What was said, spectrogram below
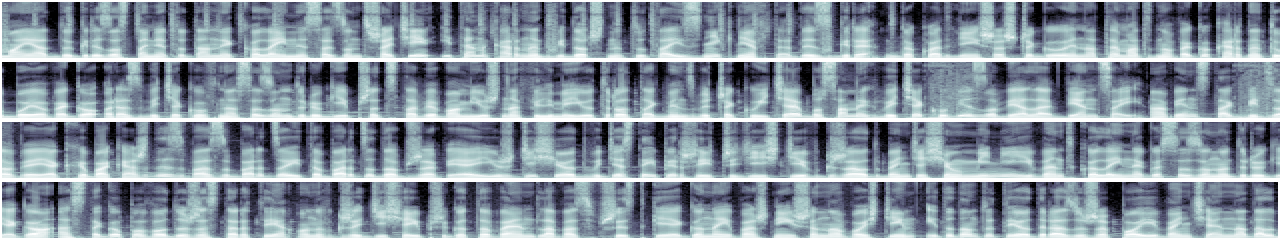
maja do gry zostanie dodany kolejny sezon trzeci i ten karnet widoczny tutaj zniknie wtedy z gry. Dokładniejsze szczegóły na temat nowego karnetu bojowego oraz wycieków na sezon drugi przedstawię wam już na filmie jutro, tak więc wyczekujcie, bo samych wycieków jest o wiele więcej. A więc tak widzowie, jak chyba każdy z was bardzo i to bardzo dobrze wie, już dzisiaj o 21.30 w grze odbędzie się mini event kolejnego sezonu drugiego, a z tego powodu, że startuje on w grze dzisiaj, przygotowałem dla was wszystkie jego najważniejsze nowości i dodam tutaj od razu, że po evencie nadal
